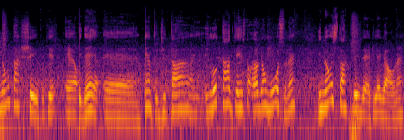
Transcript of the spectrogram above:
não tá cheio, porque é, a ideia é de estar tá lotado, que é hora de almoço, né? E não está. Que ideia, que legal, né?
